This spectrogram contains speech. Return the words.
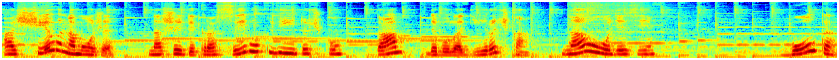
А ще вона може нашити красиву квіточку там, де була дірочка на одязі. Голка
